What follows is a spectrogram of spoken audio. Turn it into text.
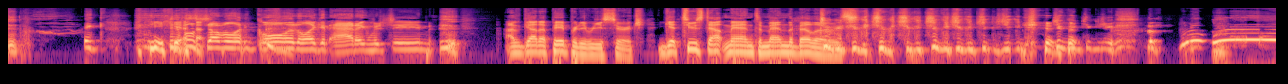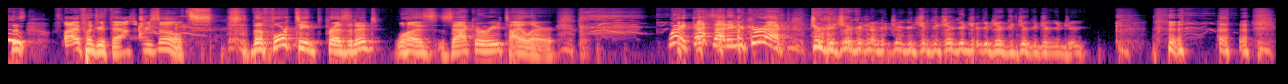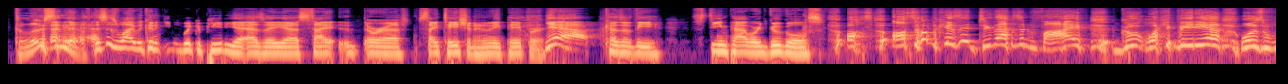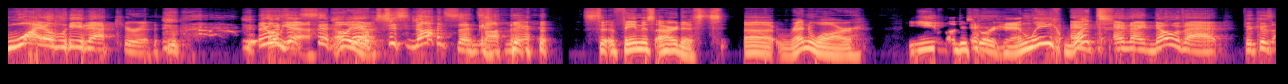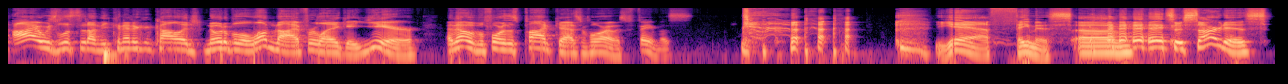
like yeah. people shoveling coal into like an adding machine. I've got a paper to research. Get two stout men to mend the bellows. Five hundred thousand results. The 14th president was Zachary Tyler. Wait, that's not even correct. Close enough. This is why we couldn't use Wikipedia as a uh, cite or a citation in any paper Yeah. because of the steam-powered Googles. Also, also because in 2005, Go- Wikipedia was wildly inaccurate. It Oh, was yeah. insa- Oh, yeah. was just nonsense on there. So, famous artists, uh, Renoir, Eve underscore Hanley. What? And, and I know that because I was listed on the Connecticut College notable alumni for like a year. And that was before this podcast, before I was famous. yeah, famous. Um, so Sardis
